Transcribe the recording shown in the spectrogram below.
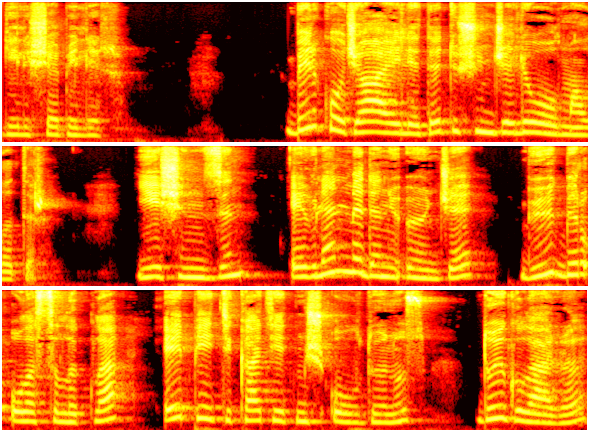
gelişebilir. Bir koca ailede düşünceli olmalıdır. Yeşinizin evlenmeden önce büyük bir olasılıkla epey dikkat etmiş olduğunuz duyguları,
